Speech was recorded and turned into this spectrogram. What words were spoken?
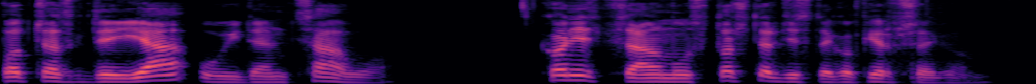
podczas gdy ja ujdę cało. Koniec psalmu 141.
